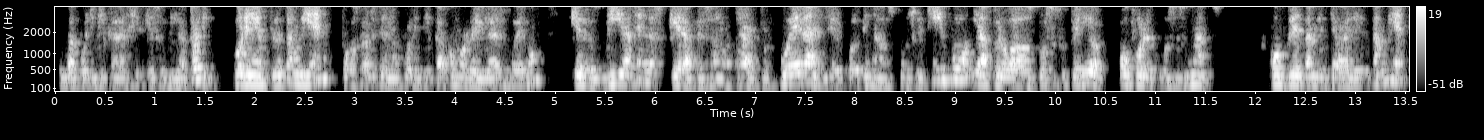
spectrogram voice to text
pues la política va a decir que es obligatorio. Por ejemplo, también puedo establecer la política como regla del juego que los días en los que la persona va a trabajar por fuera deben ser coordinados con su equipo y aprobados por su superior o por recursos humanos. Completamente válido también.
